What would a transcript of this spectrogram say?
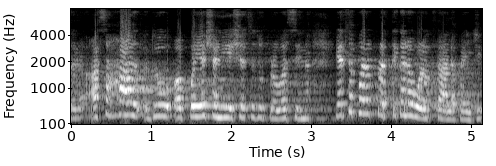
तर असा हा जो अपयश आणि यशाचा जो प्रवास आहे ना याचा फरक प्रत्येकाला ओळखता आला पाहिजे.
